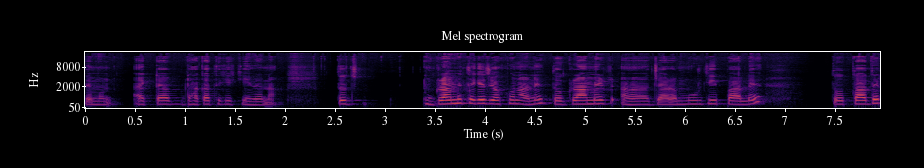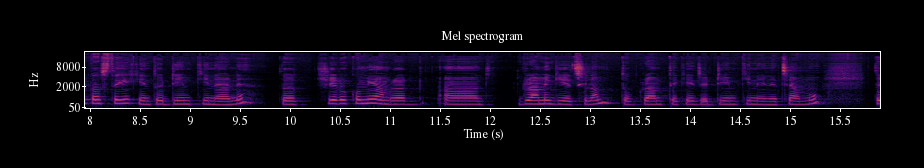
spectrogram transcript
তেমন একটা ঢাকা থেকে কিনে না। তো গ্রামে থেকে যখন আনে, তো গ্রামের যারা মুরগি পালে, তো তাদের কাছ থেকে কিন্তু ডিম কিনে আনে। তো সেরকমই আমরা গ্রামে গিয়েছিলাম। তো গ্রাম থেকে যে ডিম কিনে এনেছে আম্মু তো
